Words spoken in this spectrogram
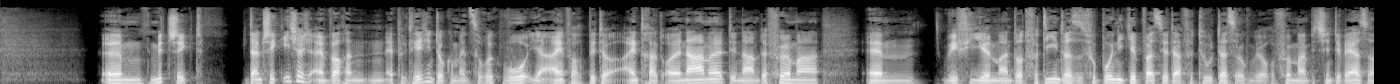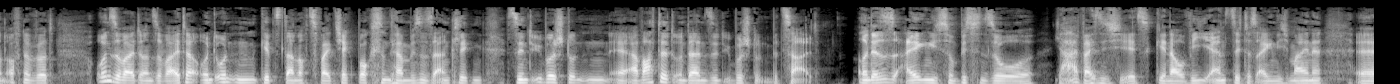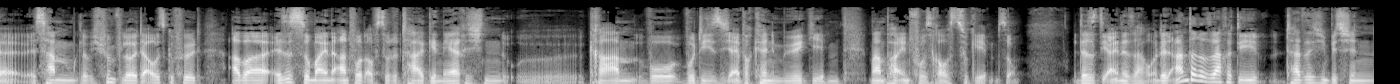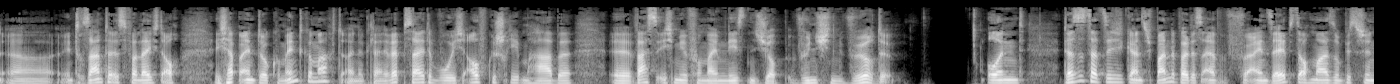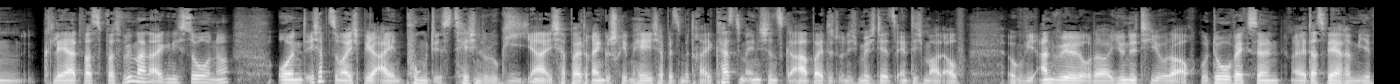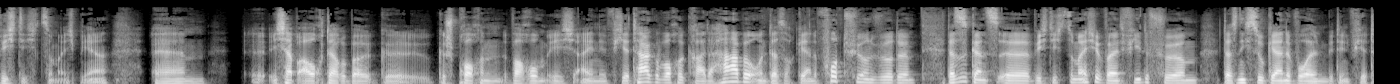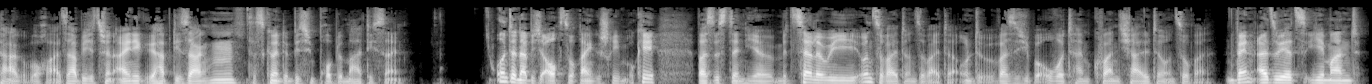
ähm, mitschickt, dann schicke ich euch einfach ein, ein Application-Dokument zurück, wo ihr einfach bitte eintragt euer Name, den Namen der Firma, ähm, wie viel man dort verdient, was es für Boni gibt, was ihr dafür tut, dass irgendwie eure Firma ein bisschen diverser und offener wird und so weiter und so weiter. Und unten gibt's da noch zwei Checkboxen, da müssen sie anklicken, sind Überstunden äh, erwartet und dann sind Überstunden bezahlt. Und das ist eigentlich so ein bisschen so, ja, weiß nicht jetzt genau, wie ernst ich das eigentlich meine. Äh, es haben, glaube ich, fünf Leute ausgefüllt, aber es ist so meine Antwort auf so total generischen äh, Kram, wo, wo die sich einfach keine Mühe geben, mal ein paar Infos rauszugeben. So. Das ist die eine Sache. Und die andere Sache, die tatsächlich ein bisschen äh, interessanter ist vielleicht auch, ich habe ein Dokument gemacht, eine kleine Webseite, wo ich aufgeschrieben habe, äh, was ich mir von meinem nächsten Job wünschen würde. Und das ist tatsächlich ganz spannend, weil das einfach für einen selbst auch mal so ein bisschen klärt, was, was will man eigentlich so, ne? Und ich habe zum Beispiel ein Punkt ist Technologie, ja. Ich habe halt reingeschrieben, hey, ich habe jetzt mit drei Custom Engines gearbeitet und ich möchte jetzt endlich mal auf irgendwie Unreal oder Unity oder auch Godot wechseln. Äh, das wäre mir wichtig zum Beispiel, ja. Ähm, ich habe auch darüber ge gesprochen, warum ich eine Vier-Tage-Woche gerade habe und das auch gerne fortführen würde. Das ist ganz äh, wichtig zum Beispiel, weil viele Firmen das nicht so gerne wollen mit den Vier-Tage-Woche. Also habe ich jetzt schon einige gehabt, die sagen, hm, das könnte ein bisschen problematisch sein. Und dann habe ich auch so reingeschrieben, okay, was ist denn hier mit Salary und so weiter und so weiter und was ich über Overtime Crunch halte und so weiter. Wenn also jetzt jemand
